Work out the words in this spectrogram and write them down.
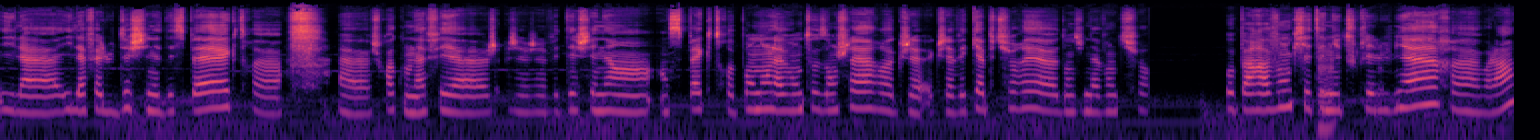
il a il a fallu déchaîner des spectres. je crois qu'on a fait, j'avais déchaîné un, un spectre pendant la vente aux enchères que j'avais capturé dans une aventure auparavant qui éteignait toutes les lumières, voilà.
